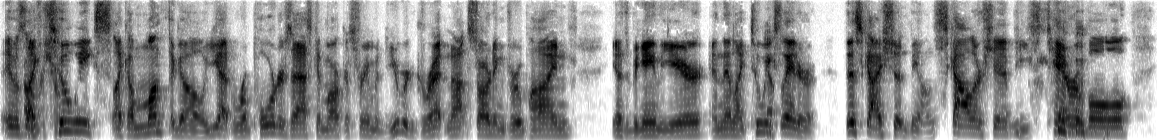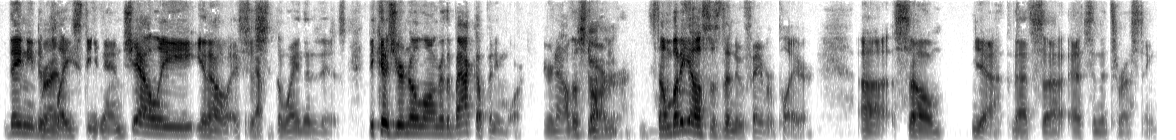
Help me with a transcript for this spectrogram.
it was oh, like two sure. weeks, like a month ago. You got reporters asking Marcus Freeman, "Do you regret not starting Drew Pyne you know, at the beginning of the year?" And then like two weeks yep. later, this guy shouldn't be on scholarship. He's terrible. they need to right. play Steve Angeli. You know, it's just yep. the way that it is because you're no longer the backup anymore. You're now the mm-hmm. starter. Mm-hmm. Somebody else is the new favorite player. Uh, so yeah, that's uh, that's an interesting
